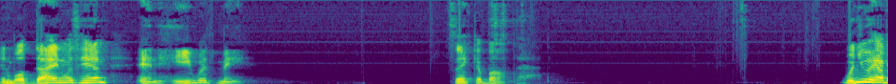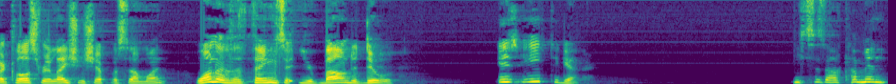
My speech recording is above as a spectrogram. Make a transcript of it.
and will dine with him and he with me. Think about that. When you have a close relationship with someone, one of the things that you're bound to do is eat together. He says, I'll come in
